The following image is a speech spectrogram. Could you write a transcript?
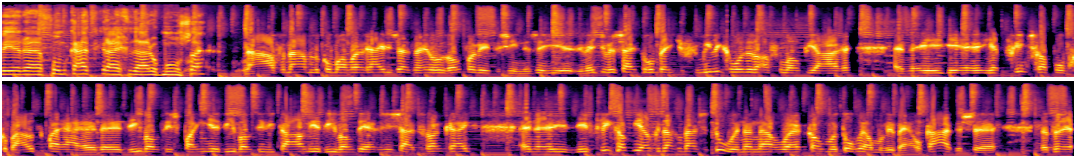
weer voor elkaar te krijgen daar op Monza. Nou, voornamelijk om alle rijders uit heel Europa weer te zien. Dus, je, weet je, we zijn toch een beetje familie geworden de afgelopen jaren. En je, je hebt vriendschappen opgebouwd. Maar ja, die woont in Spanje, die woont in Italië, die woont ergens in Zuid-Frankrijk. En die vliegt ook niet elke dag naar ze toe. En dan nou komen we toch wel weer bij elkaar. Dus dat, eh,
